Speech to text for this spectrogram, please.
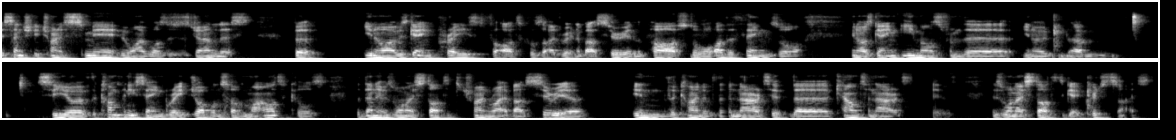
essentially trying to smear who I was as a journalist. But you know, I was getting praised for articles that I'd written about Syria in the past or other things, or, you know, I was getting emails from the, you know, um, CEO of the company saying great job on some of my articles. But then it was when I started to try and write about Syria in the kind of the narrative, the counter narrative, is when I started to get criticized.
